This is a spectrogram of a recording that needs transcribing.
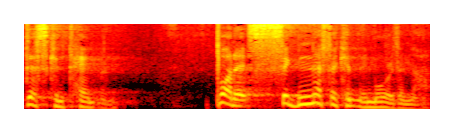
discontentment, but it's significantly more than that.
